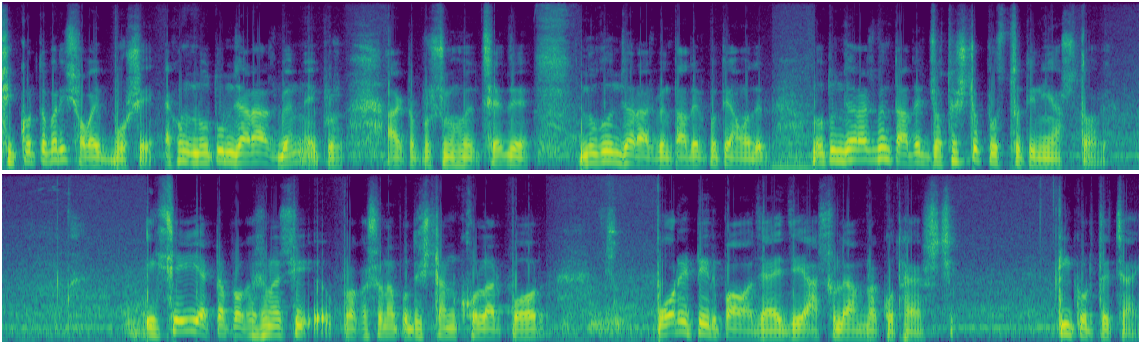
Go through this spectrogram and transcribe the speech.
ঠিক করতে পারি, সবাই বসে। এখন নতুন যারা আসবেন, এই আরেকটা প্রশ্ন হচ্ছে যে, নতুন যারা আসবেন, তাদের প্রতি আমাদের, নতুন যারা আসবেন, তাদের যথেষ্ট প্রস্তুতি নিয়ে আসতে হবে। এসেই একটা প্রকাশনা প্রকাশনা প্রতিষ্ঠান খোলার পর পরে টের পাওয়া যায় যে আসলে আমরা কোথায় আসছি। কি করতে চাই?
